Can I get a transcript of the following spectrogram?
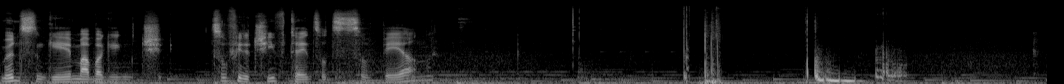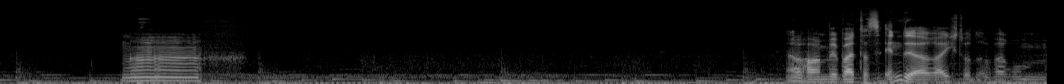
Münzen geben, aber gegen Ch zu viele Chieftains uns zu wehren. Haben wir bald das Ende erreicht oder warum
